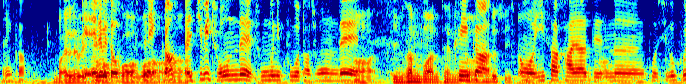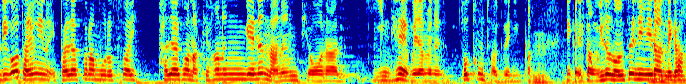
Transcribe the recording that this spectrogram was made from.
그러니까 뭐 엘리베이터, 엘리베이터 없고, 없으니까. 뭐, 어. 아니, 집이 좋은데 충분히 그거 다 좋은데. 어, 임산부한테는 좀 그러니까 힘들 수 있지. 어, 이사 가야 되는 곳이고 그리고 당연히 이탈리아 사람으로서 이탈리아에서 낳게 하는 게는 나는 변하긴 해 왜냐면은 소통자도 되니까 음. 그러니까 일단 의사 선생님이랑 음. 내가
